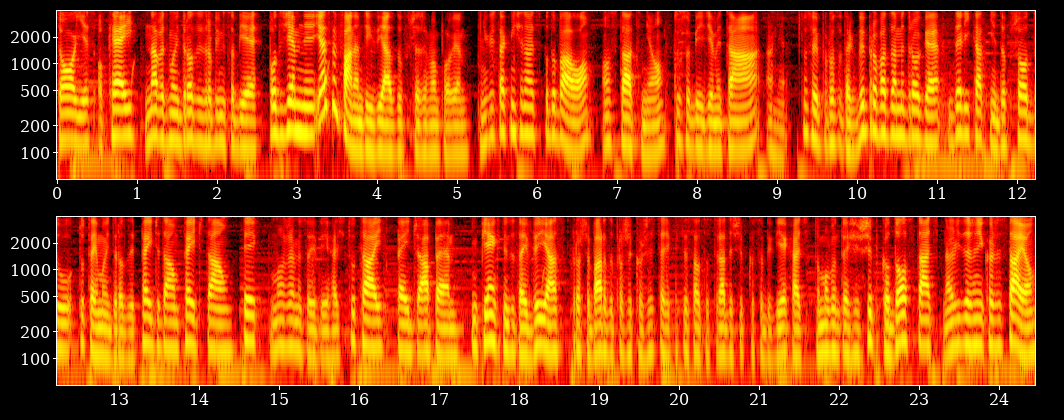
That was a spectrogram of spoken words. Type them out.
To jest ok. Nawet, moi drodzy, zrobimy sobie podziemny... Ja jestem fanem tych zjazdów, szczerze wam powiem. Jakoś tak mi się nawet spodobało ostatnio. Tu sobie jedziemy ta... A nie. Tu sobie po prostu tak wyprowadzamy drogę delikatnie do przodu. Tutaj, moi drodzy, page down, page down, pyk. Możemy sobie wyjechać tutaj, page upem. Piękny tutaj wyjazd. Proszę bardzo, proszę korzystać. Jak jesteście z autostrady, szybko sobie wjechać, to mogą tutaj się szybko dostać. No ale widzę, że nie korzystają.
